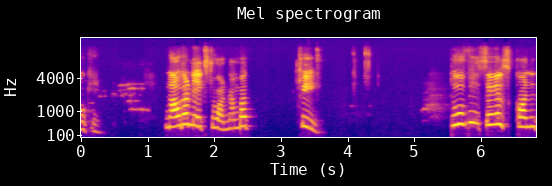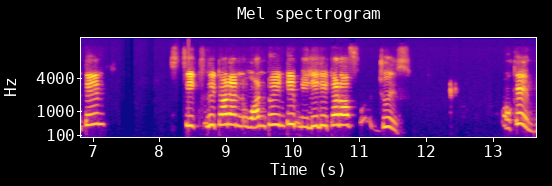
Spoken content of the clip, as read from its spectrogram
Okay. Now the next one, number three. Two vessels contain 6 liter and 120 milliliter of juice. Okay.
